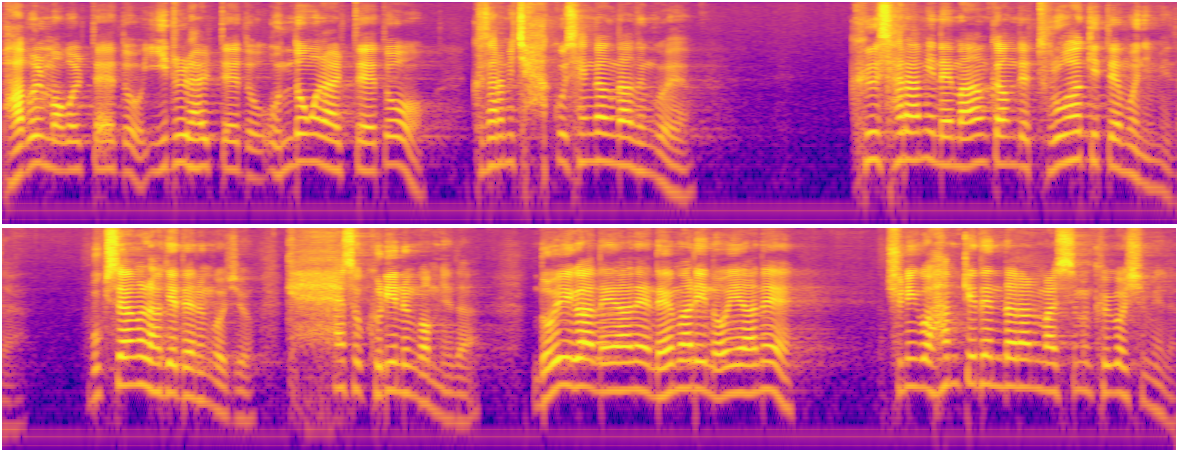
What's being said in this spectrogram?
밥을 먹을 때도, 일을 할 때도, 운동을 할 때도 그 사람이 자꾸 생각나는 거예요. 그 사람이 내 마음 가운데 들어왔기 때문입니다. 묵상을 하게 되는 거죠. 계속 그리는 겁니다. 너희가 내 안에, 내 말이 너희 안에 주님과 함께 된다는 말씀은 그것입니다.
